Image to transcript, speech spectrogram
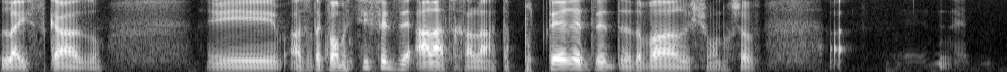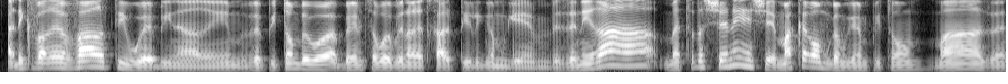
לעסקה הזו. אה, אז אתה כבר מציף את זה על ההתחלה, אתה פותר את זה, את הדבר הראשון. עכשיו, אני כבר העברתי וובינארים, ופתאום בוו- באמצע וובינאר התחלתי לגמגם, וזה נראה מהצד השני, שמה קרה הוא מגמגם פתאום? מה זה?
